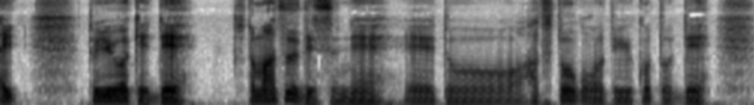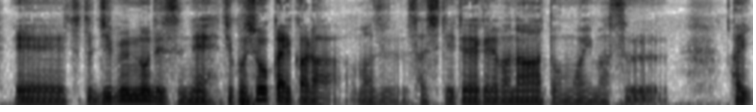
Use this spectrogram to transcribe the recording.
はい。というわけで、ちょっとまずですね、えっ、ー、と、初投稿ということで、えー、ちょっと自分のですね、自己紹介からまずさせていただければなと思います。はい。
